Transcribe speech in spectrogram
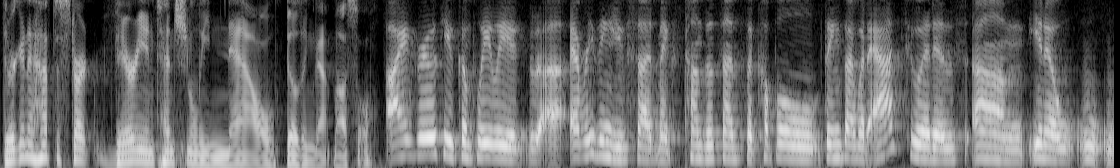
They're going to have to start very intentionally now building that muscle. I agree with you completely. Uh, everything you've said makes tons of sense. A couple things I would add to it is, um, you know, w-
